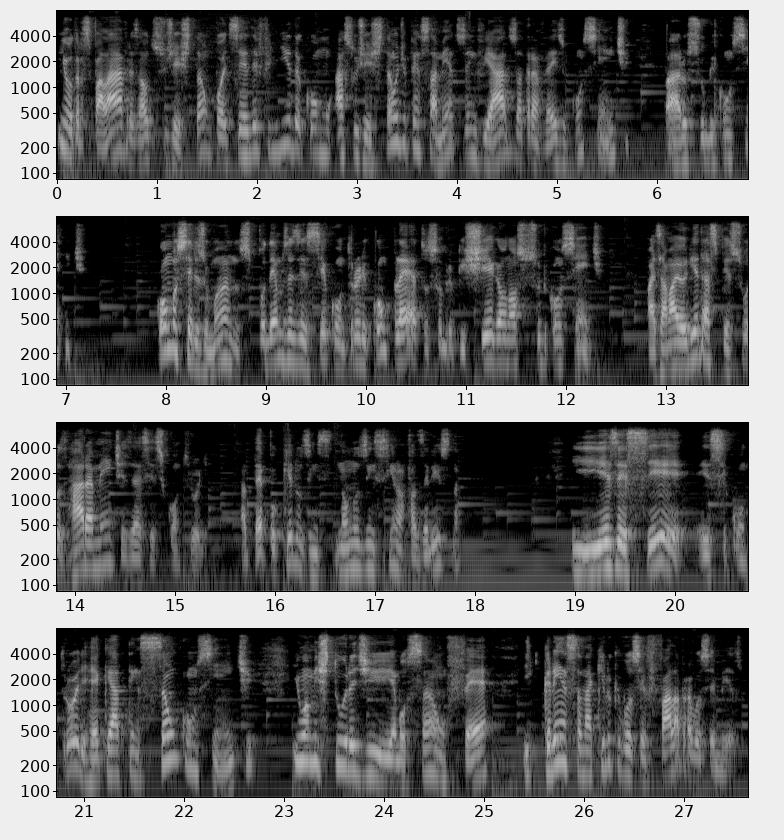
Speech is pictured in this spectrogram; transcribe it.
Em outras palavras, a autossugestão pode ser definida como a sugestão de pensamentos enviados através do consciente para o subconsciente. Como seres humanos, podemos exercer controle completo sobre o que chega ao nosso subconsciente, mas a maioria das pessoas raramente exerce esse controle, até porque nos, não nos ensinam a fazer isso, né? E exercer esse controle requer atenção consciente e uma mistura de emoção, fé e crença naquilo que você fala para você mesmo.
